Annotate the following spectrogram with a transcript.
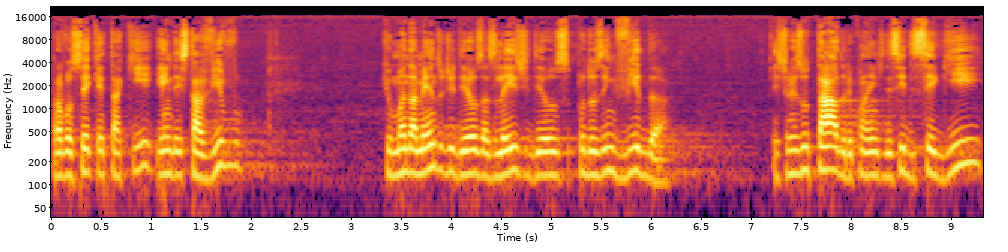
Para você que está aqui e ainda está vivo, que o mandamento de Deus, as leis de Deus produzem vida. Esse é o resultado de quando a gente decide seguir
